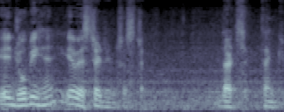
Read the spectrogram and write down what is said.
ये जो भी हैं, ये वेस्टेड इंटरेस्ट है। That's it thank you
